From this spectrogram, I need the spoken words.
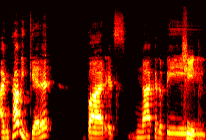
I can probably get it, but it's not going to be Cheap.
